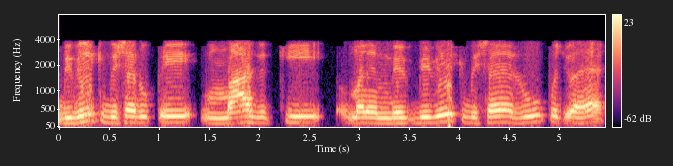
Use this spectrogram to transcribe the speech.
विवेक विषय रूपी मार्ग की, माने विवेक विषय रूप जो है,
